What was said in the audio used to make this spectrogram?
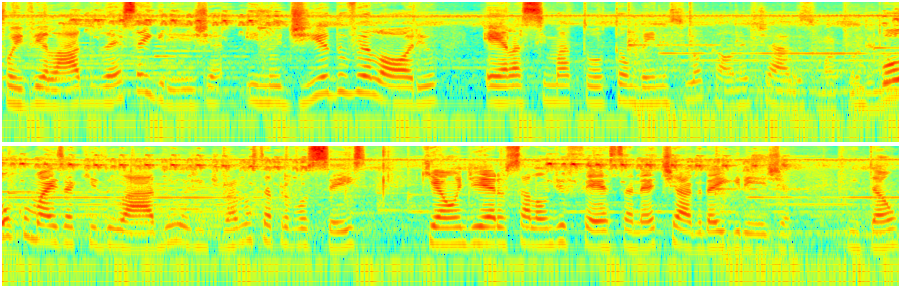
foi velado nessa igreja e no dia do velório ela se matou também nesse local, né, Thiago? Se matou ali Um pouco mais aqui do lado, a gente vai mostrar pra vocês que é onde era o salão de festa, né, Thiago, da igreja. Então,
